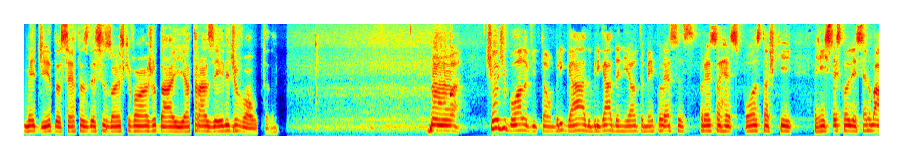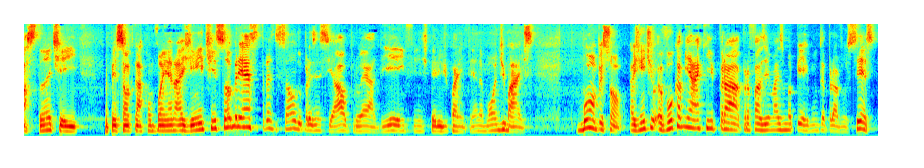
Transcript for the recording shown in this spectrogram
medidas, certas decisões que vão ajudar aí a trazer ele de volta. Né? Boa. Show de bola, Vitão. Obrigado, obrigado, Daniel, também por, essas, por essa resposta. Acho que a gente está esclarecendo bastante aí o pessoal que está acompanhando a gente sobre essa transição do presencial para o EAD, enfim, esse período de quarentena, é bom demais. Bom, pessoal, a gente, eu vou caminhar aqui para fazer mais uma pergunta para vocês.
